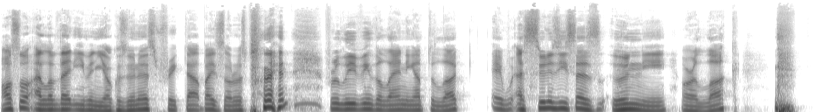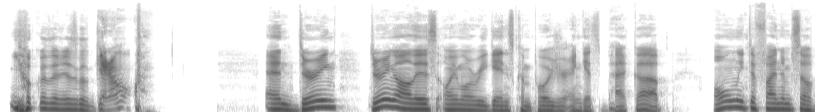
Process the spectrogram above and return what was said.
Also, I love that even Yokozuna is freaked out by Zoro's plan for leaving the landing up to luck. As soon as he says unni or luck, Yokozuna just goes, get out. And during during all this, Oimo regains composure and gets back up, only to find himself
